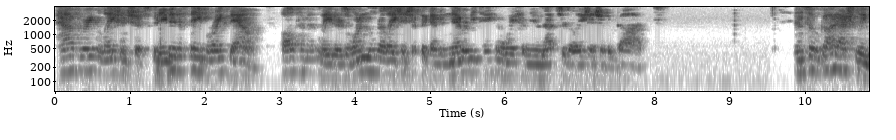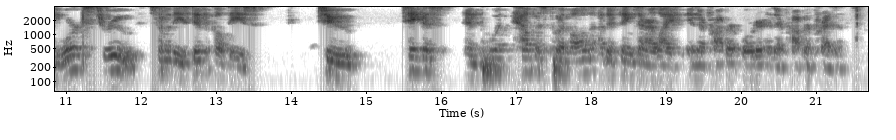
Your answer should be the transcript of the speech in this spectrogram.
Have great relationships, but even if they break down, ultimately there's one relationship that can never be taken away from you, and that's your relationship with God. And so God actually works through some of these difficulties to take us and put help us put all the other things in our life in their proper order and their proper presence.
